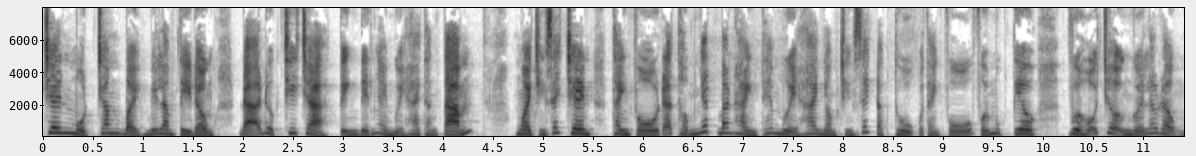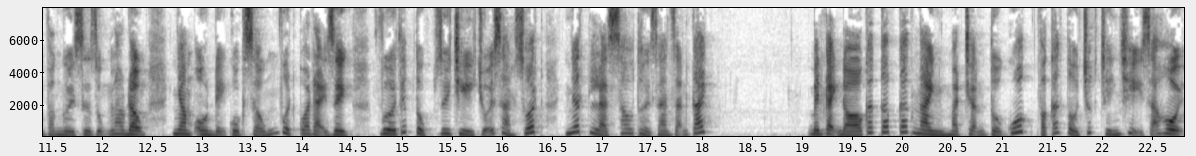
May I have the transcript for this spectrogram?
trên 175 tỷ đồng đã được chi trả tính đến ngày 12 tháng 8. Ngoài chính sách trên, thành phố đã thống nhất ban hành thêm 12 nhóm chính sách đặc thù của thành phố với mục tiêu vừa hỗ trợ người lao động và người sử dụng lao động nhằm ổn định cuộc sống vượt qua đại dịch, vừa tiếp tục duy trì chuỗi sản xuất, nhất là sau thời gian giãn cách. Bên cạnh đó, các cấp các ngành, mặt trận Tổ quốc và các tổ chức chính trị xã hội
